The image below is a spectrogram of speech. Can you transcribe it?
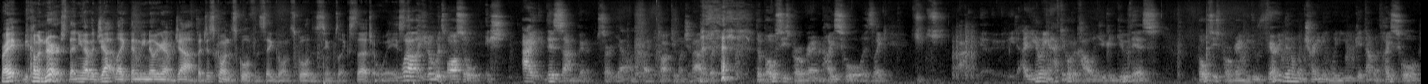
Right. Become a nurse. Then you have a job. Like then we know you're gonna have a job. But just going to school for the sake of going to school just seems like such a waste. Well, you know, it's also I this I'm gonna start yelling if I talk too much about it, but the BOCES program in high school is like, you don't even have to go to college. You can do this BOCES program. You do very minimal training when you get done with high school,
